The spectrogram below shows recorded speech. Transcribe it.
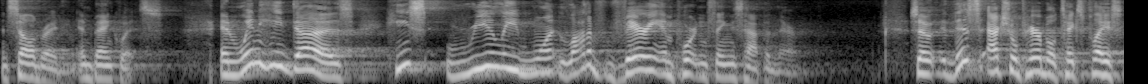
and celebrating and banquets. And when he does, he's really want a lot of very important things happen there. So this actual parable takes place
